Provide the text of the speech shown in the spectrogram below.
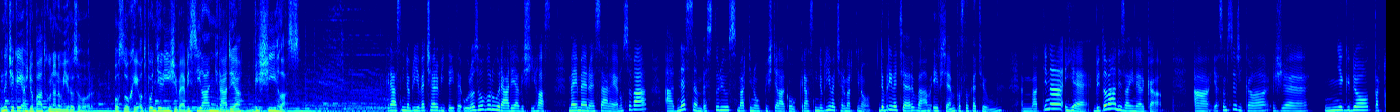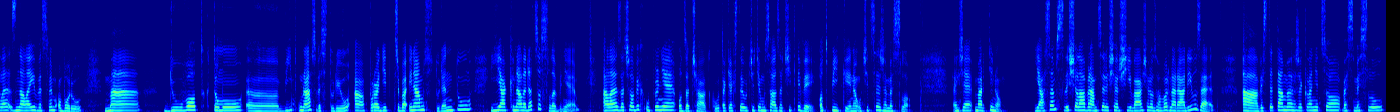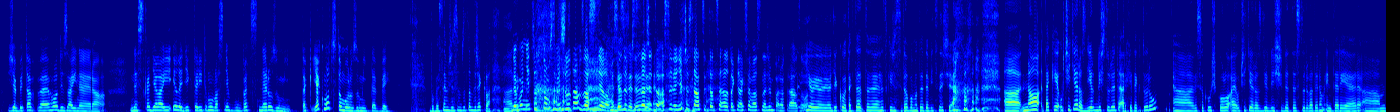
Nečekej až do pátku na nový rozhovor. Poslouchej od pondělí živé vysílání rádia Vyšší hlas. Krásný dobrý večer, vítejte u rozhovoru Rádia Vyšší hlas. Mé jméno je Sára Janusová a dnes jsem ve studiu s Martinou Pištělákou. Krásný dobrý večer, Martino. Dobrý večer vám i všem posluchačům. Martina je bytová designérka a já jsem si říkala, že někdo takhle znalej ve svém oboru má důvod k tomu uh, být u nás ve studiu a poradit třeba i nám studentům, jak naledat co slevně. Ale začala bych úplně od začátku, tak jak jste určitě musela začít i vy, od píky, naučit se řemeslo. Takže Martino, já jsem slyšela v rámci rešerší váš rozhovor na Rádiu Z a vy jste tam řekla něco ve smyslu, že bytového designéra dneska dělají i lidi, kteří tomu vlastně vůbec nerozumí. Tak jak moc tomu rozumíte vy? Vůbec nevím, že jsem to tam řekla. A, Nebo tak... něco v tom smyslu tam zaznělo. Musím dobře, se přiznat, dobře. že to asi není přesná citace, ale tak nějak se vás snažím parafrázovat. Jo, jo, jo, děkuji. Tak to, to je hezky, že si toho pamatujete víc než já. uh, no, tak je určitě rozdíl, když studujete architekturu, vysokou školu a je určitě rozdíl, když jdete studovat jenom interiér. A, uh,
